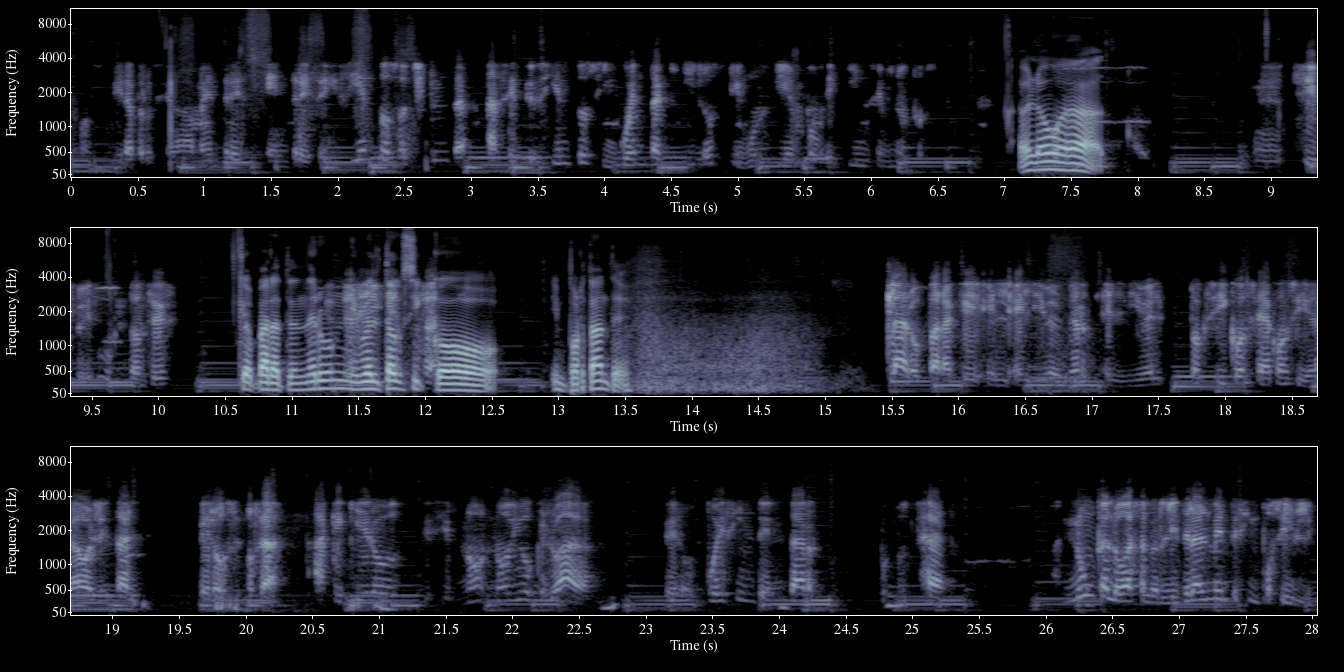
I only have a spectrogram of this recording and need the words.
consumir aproximadamente entre 680 a 750 kilos en un tiempo de 15 minutos. Huevada, Eh, Sí, pues, entonces, que para tener un nivel tóxico importante. claro, para que el, el, nivel, el nivel tóxico sea considerado letal. Pero, o sea, ¿a qué quiero decir? No, no digo que lo haga, pero puedes intentar. O sea, nunca lo vas a lograr, literalmente es imposible.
